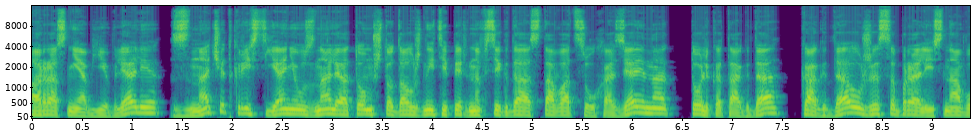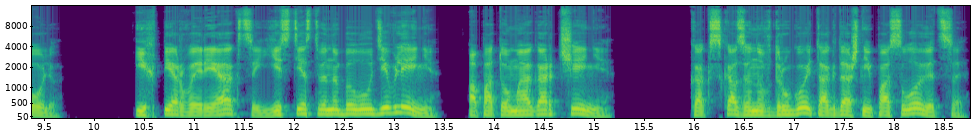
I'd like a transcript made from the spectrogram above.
А раз не объявляли, значит крестьяне узнали о том, что должны теперь навсегда оставаться у хозяина только тогда, когда уже собрались на волю. Их первой реакцией, естественно, было удивление, а потом и огорчение. Как сказано в другой тогдашней пословице,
